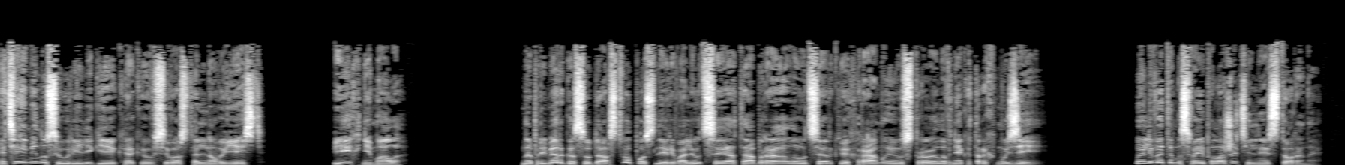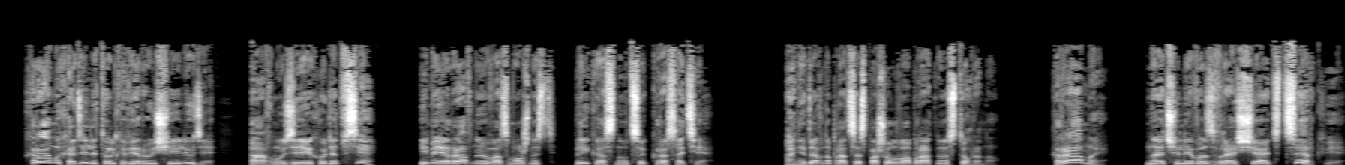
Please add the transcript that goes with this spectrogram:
Хотя и минусы у религии, как и у всего остального, есть. И их немало. Например, государство после революции отобрало у церкви храмы и устроило в некоторых музеи. Были в этом и свои положительные стороны. В храмы ходили только верующие люди, а в музеи ходят все, имея равную возможность прикоснуться к красоте. А недавно процесс пошел в обратную сторону. Храмы начали возвращать церкви,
